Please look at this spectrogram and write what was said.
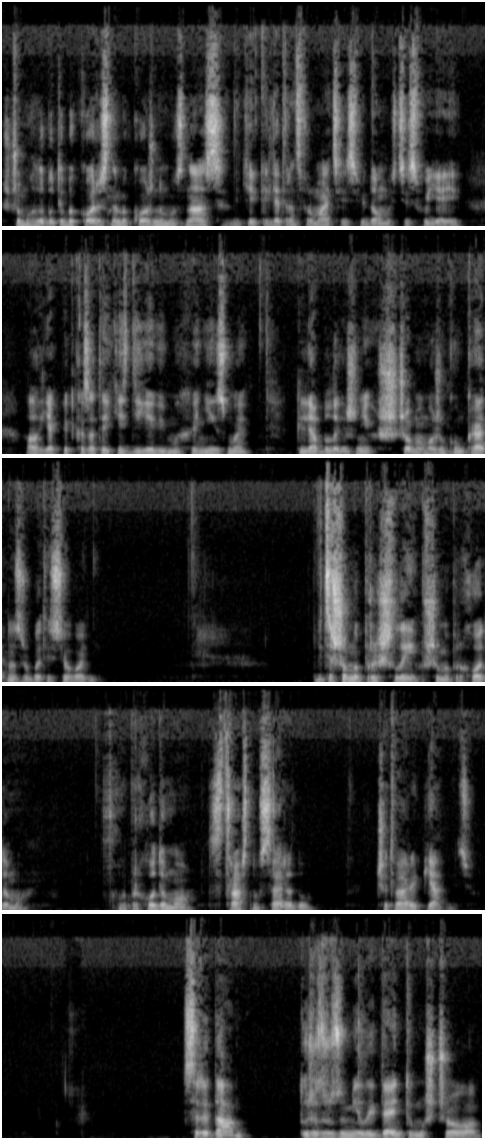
що могли бути би корисними кожному з нас не тільки для трансформації свідомості своєї, але як підказати якісь дієві механізми для ближніх, що ми можемо конкретно зробити сьогодні. Дивіться, що ми пройшли, що ми проходимо. Ми проходимо Страсну середу, четвер і п'ятницю. Середа дуже зрозумілий день, тому що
